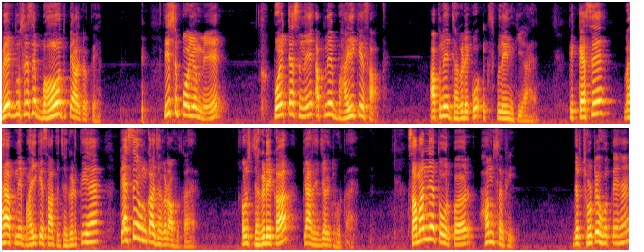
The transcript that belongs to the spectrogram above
वे एक दूसरे से बहुत प्यार करते हैं। इस पोयम में पोइटस ने अपने भाई के साथ अपने झगड़े को एक्सप्लेन किया है कि कैसे वह अपने भाई के साथ झगड़ती है, कैसे उनका झगड़ा होता है और उस झगड़े का क्या रिज़ल्ट होता है। सामान्य तौर पर हम सभी जब छोटे होते हैं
